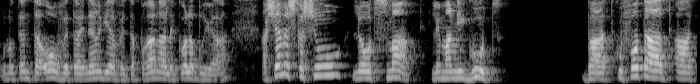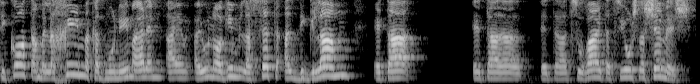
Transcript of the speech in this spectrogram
הוא נותן את האור ואת האנרגיה ואת הפרנה לכל הבריאה. השמש קשור לעוצמה, למנהיגות. בתקופות העתיקות המלכים הקדמונים היו נוהגים לשאת על דגלם את, את, ה, את הצורה, את הציור של השמש.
